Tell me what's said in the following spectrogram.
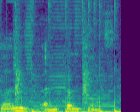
girls and pumpkins.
